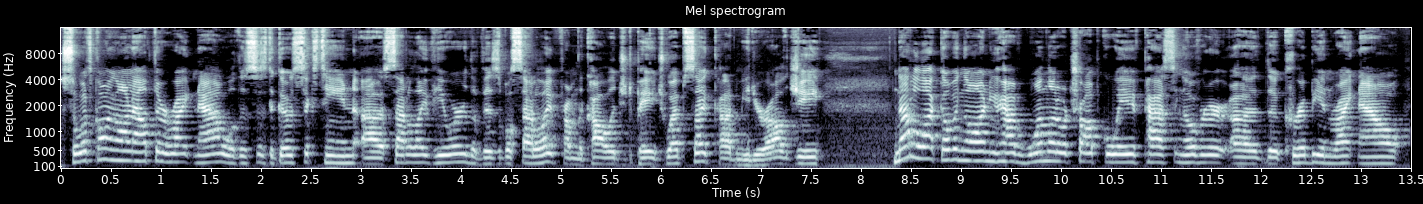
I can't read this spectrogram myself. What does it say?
So what's going on out there right now? Well, this is the GOES 16 uh, satellite viewer, the visible satellite from the College DuPage website, COD Meteorology. Not a lot going on. You have one little tropical wave passing over uh, the Caribbean right now.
